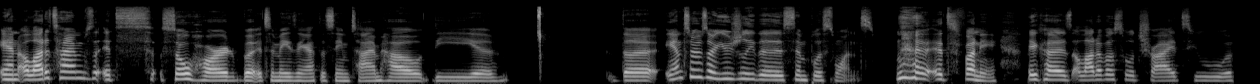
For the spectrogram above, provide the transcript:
And a lot of times it's so hard but it's amazing at the same time how the the answers are usually the simplest ones it's funny because a lot of us will try to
